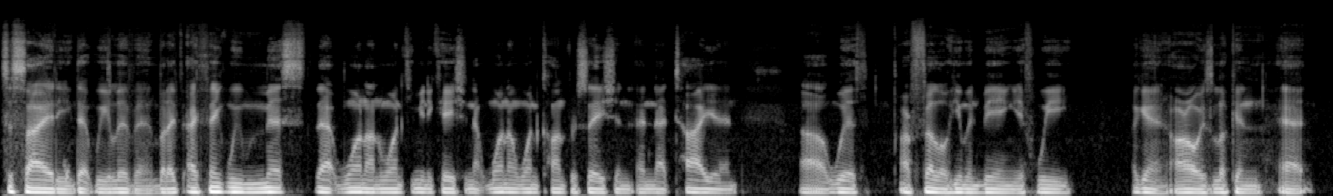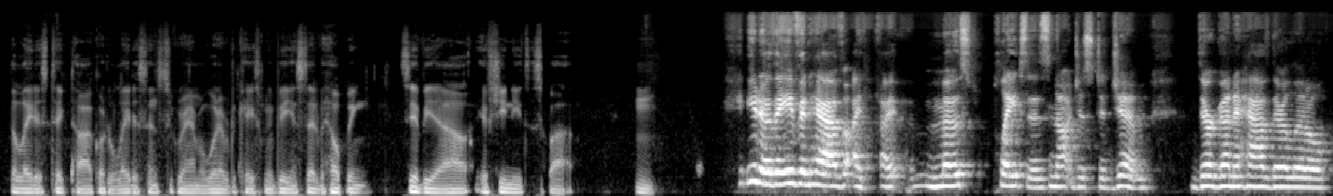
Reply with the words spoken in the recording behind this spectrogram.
society that we live in. But I, I think we miss that one on one communication, that one on one conversation, and that tie in uh, with our fellow human being if we, again, are always looking at the latest TikTok or the latest Instagram or whatever the case may be instead of helping Cyvia out if she needs a spot. Hmm. you know, they even have I, I most places, not just a gym, they're going to have their little.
